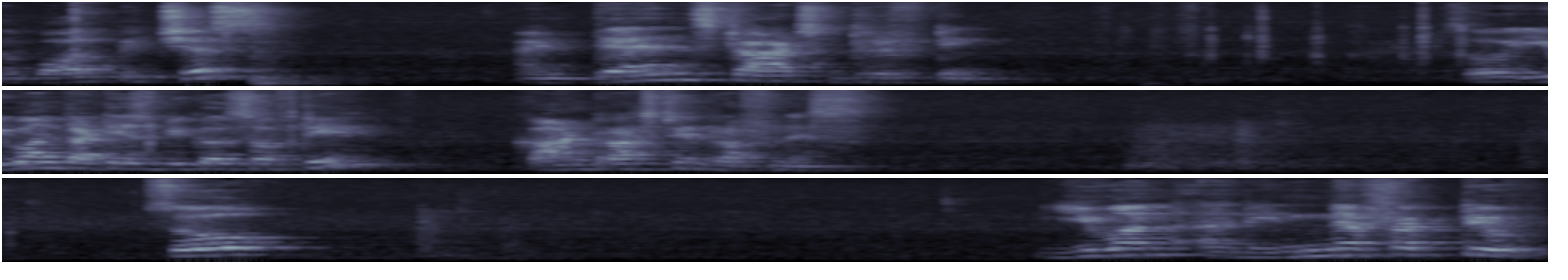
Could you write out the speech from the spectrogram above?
the ball pitches and then starts drifting. So even that is because of the contrast in roughness. So even an ineffective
